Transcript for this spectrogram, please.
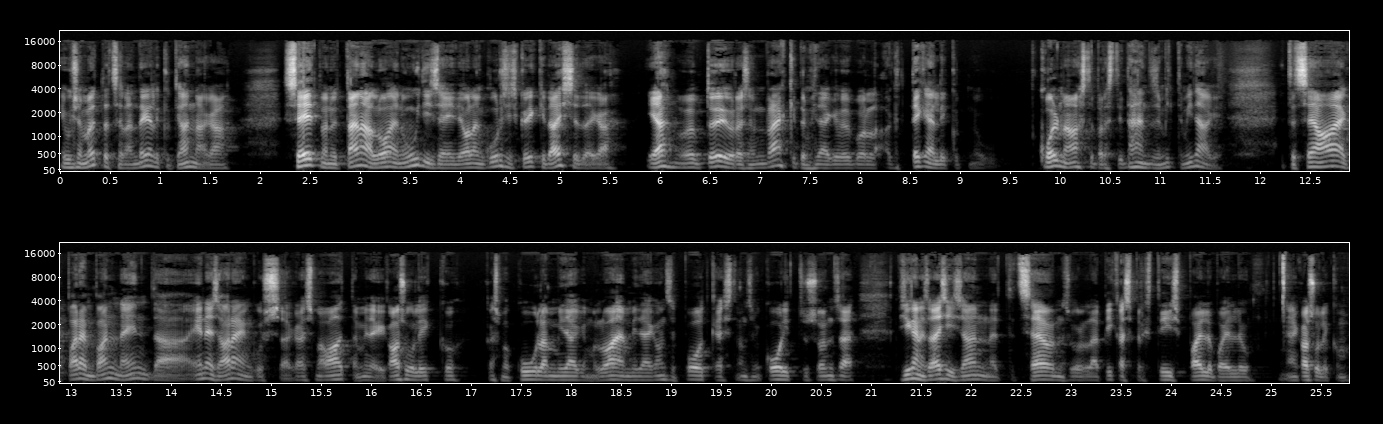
ja kui sa mõtled, selle on tegelikult ei anna ka. see, et ma nüüd täna loen uudiseid ja olen kursis kõikide asjadega, jah, töö juures on rääkida midagi võib-olla, aga tegelikult nagu kolme aasta pärast ei tähenda see mitte midagi et, et see aeg parem panna enda enesearengusse, kas ma vaatan midagi kasulikku, kas ma kuulan midagi, ma loen midagi, on see podcast, on see koolitus, on see mis iganes asi see on, et, et see on sulle pikas perspektiivis palju-palju äh, kasulikum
